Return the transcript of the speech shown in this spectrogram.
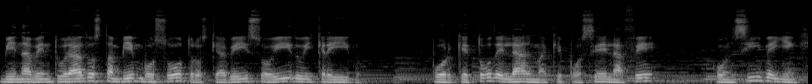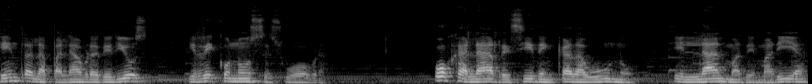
bienaventurados también vosotros que habéis oído y creído, porque todo el alma que posee la fe concibe y engendra la palabra de Dios y reconoce su obra. Ojalá resida en cada uno el alma de María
